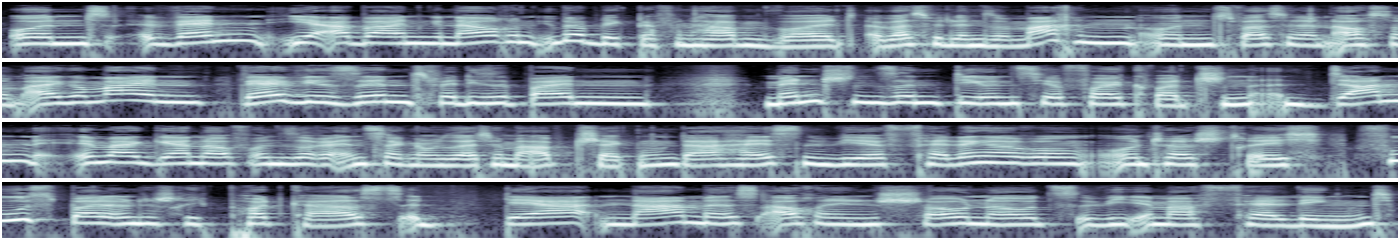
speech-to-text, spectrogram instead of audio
Und wenn ihr aber einen genaueren Überblick davon haben wollt, was wir denn so machen und was wir dann auch so im Allgemeinen, wer wir sind, wer diese beiden Menschen sind, die uns hier voll quatschen, dann immer gerne auf unserer Instagram-Seite mal abchecken. Da heißen wir Verlängerung unterstrich Fußball unterstrich Podcast. Der Name ist auch in den Show Notes wie immer verlinkt.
